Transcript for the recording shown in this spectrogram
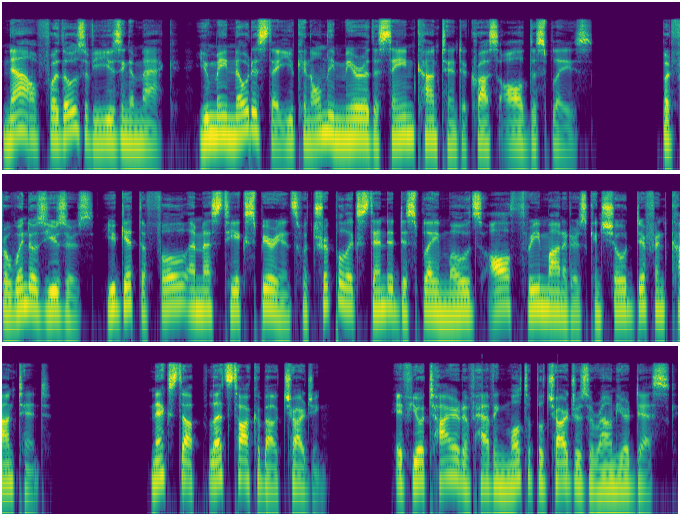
Now, for those of you using a Mac, you may notice that you can only mirror the same content across all displays. But for Windows users, you get the full MST experience with triple extended display modes. All three monitors can show different content. Next up, let's talk about charging. If you're tired of having multiple chargers around your desk,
